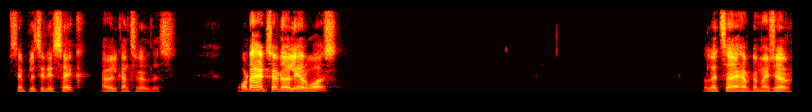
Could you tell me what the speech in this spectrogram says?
simplicity's sake I will consider this. What I had said earlier was let us say I have to measure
